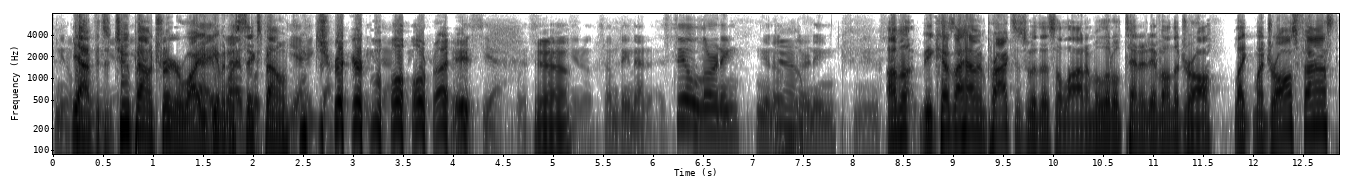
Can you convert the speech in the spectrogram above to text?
you know. yeah if it's a two pound trigger why are you giving a six pound yeah, exactly, trigger exactly. right It's- yeah, it's, Yeah. You know something that still learning. You know Yeah. learning. you know, I'm a, because I haven't practiced with this a lot. I'm a little tentative on the draw. Like my draw's fast,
